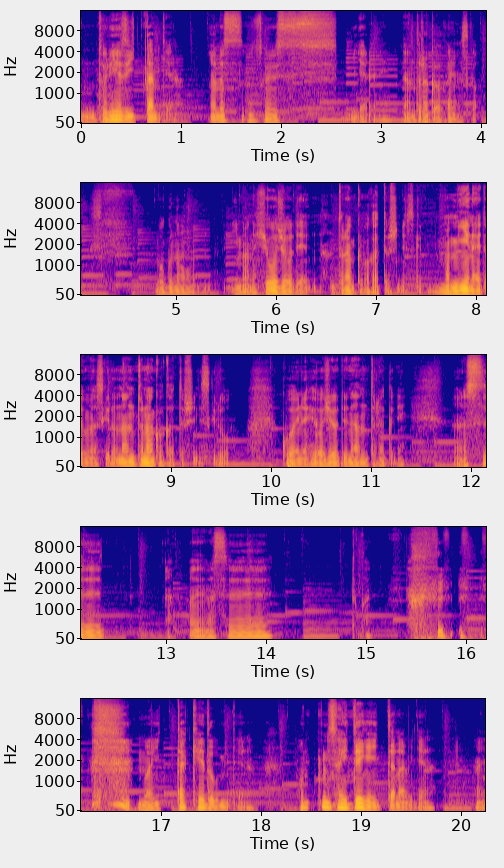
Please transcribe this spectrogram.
う、とりあえず行ったみたいな。あれす、お疲れです。みたいなね。なんとなくわかりますか？僕の今の表情でなんとなく分かってほしいんですけど、まあ見えないと思いますけど、なんとなく分かってほしいんですけど、声の表情でなんとなくね、あの、すー、あ、おはようございますとか、まあ言ったけど、みたいな。本当に最低限言ったな、みたいな。はい。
